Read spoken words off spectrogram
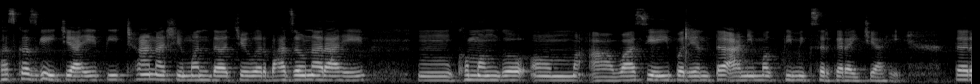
खसखस घ्यायची आहे. ती छान अशी मंद आचेवर भाजवणार आहे. खमंग वास येईपर्यंत आणि मग ती मिक्सर करायची आहे. तर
